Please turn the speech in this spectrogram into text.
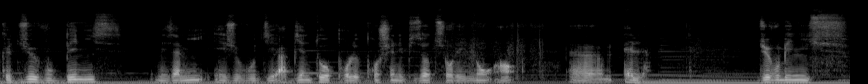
Que Dieu vous bénisse, mes amis, et je vous dis à bientôt pour le prochain épisode sur les noms en euh, L. Dieu vous bénisse.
